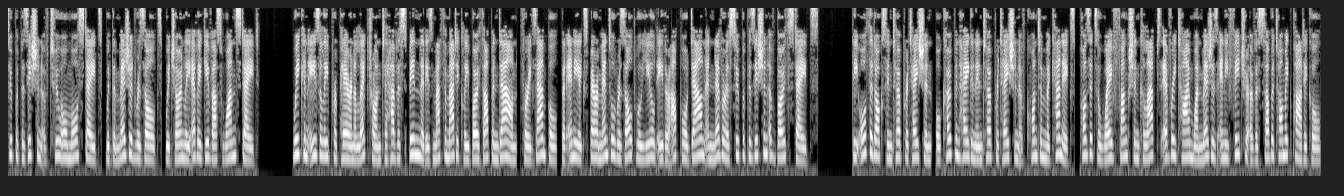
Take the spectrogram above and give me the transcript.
superposition of two or more states, with the measured results, which only ever give us one state. We can easily prepare an electron to have a spin that is mathematically both up and down, for example, but any experimental result will yield either up or down and never a superposition of both states. The orthodox interpretation, or Copenhagen interpretation of quantum mechanics, posits a wave function collapse every time one measures any feature of a subatomic particle.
